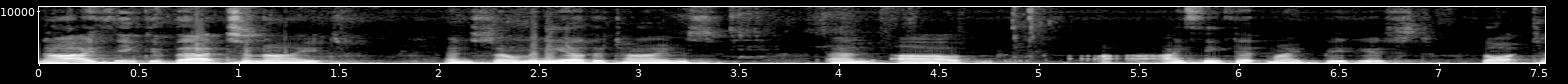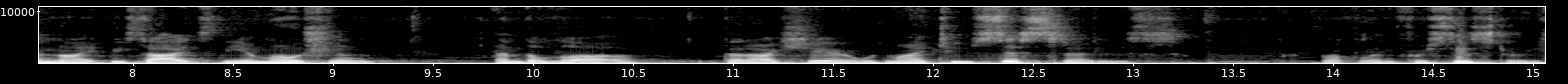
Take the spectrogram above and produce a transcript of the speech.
Now I think of that tonight and so many other times. And uh, I think that my biggest thought tonight, besides the emotion and the love that I share with my two sisters, Brooklyn for sisters,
